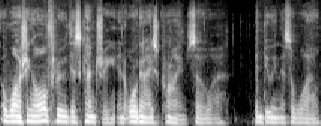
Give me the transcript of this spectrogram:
washing all through this country and organized crime. So, uh, been doing this a while.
